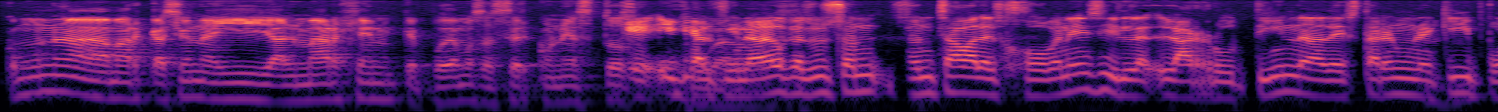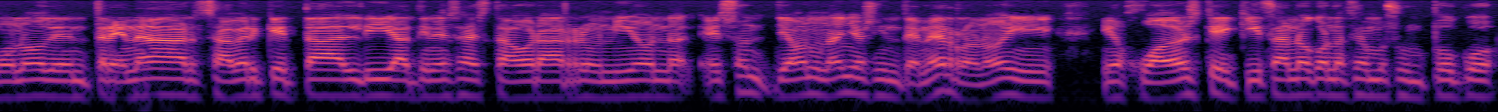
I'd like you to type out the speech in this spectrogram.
como una marcación ahí al margen que podemos hacer con estos. y que al final, Jesús, son, son chavales jóvenes y la, rutina de estar en un equipo, ¿no? De entrenar, saber qué tal día tienes a esta hora reunión, eso llevan un año sin tenerlo, ¿no? Y, y en jugadores que quizá no conocemos un poco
